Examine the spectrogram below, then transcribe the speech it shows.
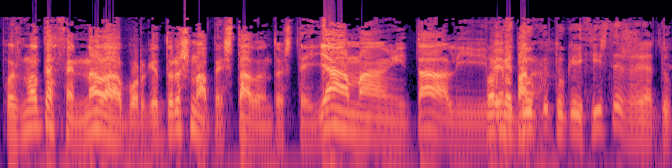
pues no te hacen nada porque tú eres un apestado, entonces te llaman y tal y porque tú, para- tú qué hiciste, o sea, tú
